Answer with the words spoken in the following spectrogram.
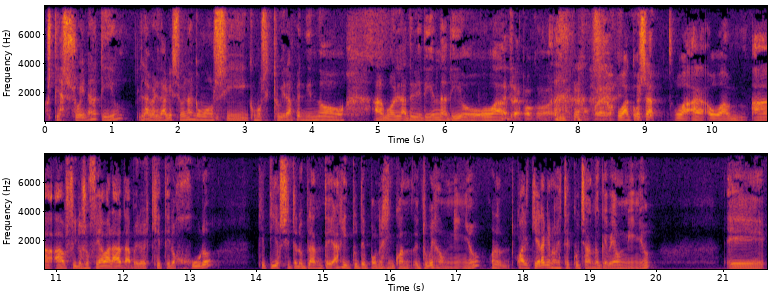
Hostia, suena, tío. La verdad que suena como si, como si estuvieras vendiendo algo en la teletienda, tío. O a, Dentro de poco o a cosas, o, a, o a- a- a filosofía barata. Pero es que te lo juro que, tío, si te lo planteas y tú te pones en cuando tú ves a un niño, bueno, cualquiera que nos esté escuchando que vea a un niño, eh,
